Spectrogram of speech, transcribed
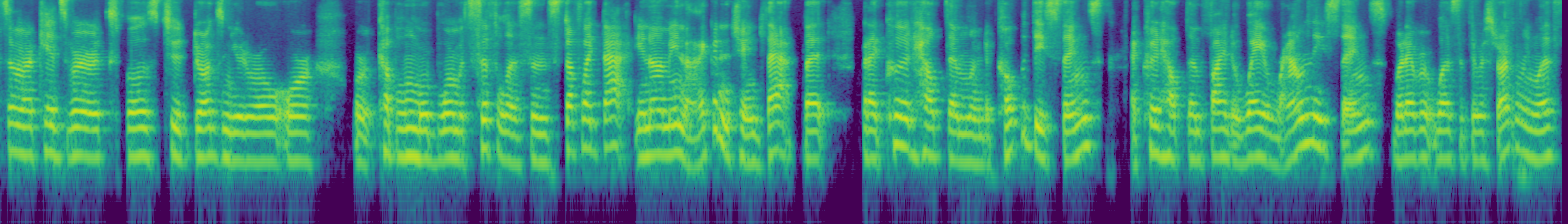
some of our kids were exposed to drugs in utero or or a couple of them were born with syphilis and stuff like that you know i mean? I couldn't change that but but i could help them learn to cope with these things. I could help them find a way around these things whatever it was that they were struggling with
